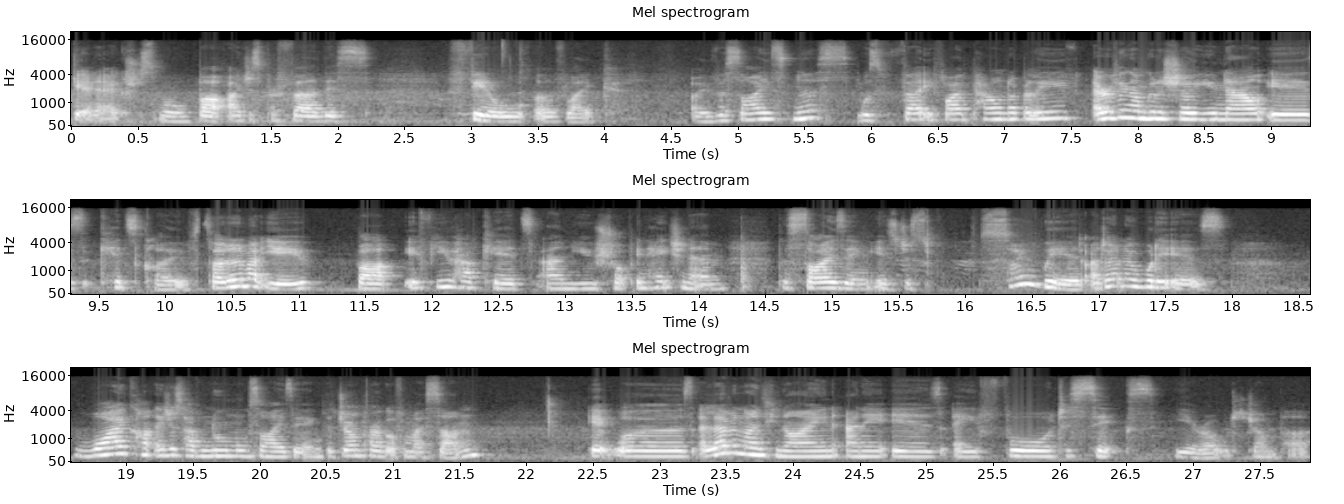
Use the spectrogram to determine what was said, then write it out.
getting it extra small, but I just prefer this feel of like oversizedness was £35 I believe. Everything I'm going to show you now is kids clothes. So I don't know about you but if you have kids and you shop in H&M the sizing is just so weird. I don't know what it is. Why can't they just have normal sizing? The jumper I got for my son it was $11.99 and it is a four to six year old jumper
